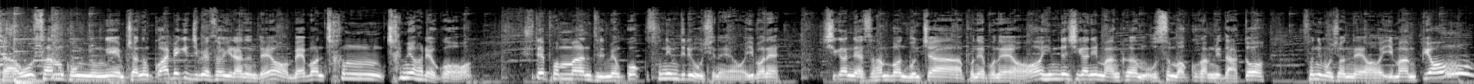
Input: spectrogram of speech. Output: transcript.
자, 5306님, 저는 꽈배기 집에서 일하는데요. 매번 참, 참여하려고 휴대폰만 들면 꼭 손님들이 오시네요. 이번에 시간 내서 한번 문자 보내보네요. 힘든 시간인 만큼 웃음 먹고 갑니다. 또 손님 오셨네요. 이만 뿅!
